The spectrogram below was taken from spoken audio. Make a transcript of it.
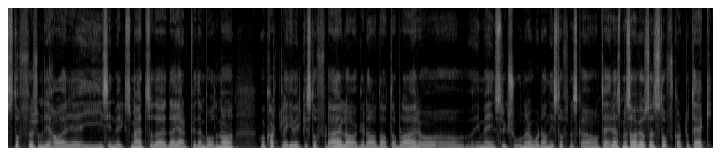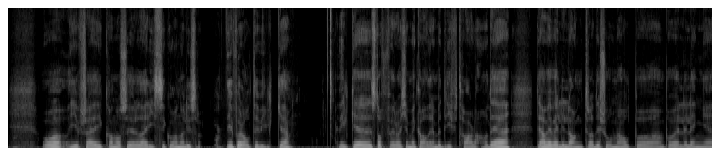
stoffer som de har i, i sin virksomhet. Så der, der hjelper vi dem både med å og kartlegge hvilke stoffer det er. Lager da datablader med instruksjoner om hvordan de stoffene skal håndteres. Men så har vi også et stoffkartotek. Og i og for seg kan også gjøre da risikoanalyser ja. i forhold til hvilke hvilke stoffer og kjemikalier en bedrift har. Da. Og det, det, har vi veldig lang tradisjon med, holdt på, på veldig lenge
